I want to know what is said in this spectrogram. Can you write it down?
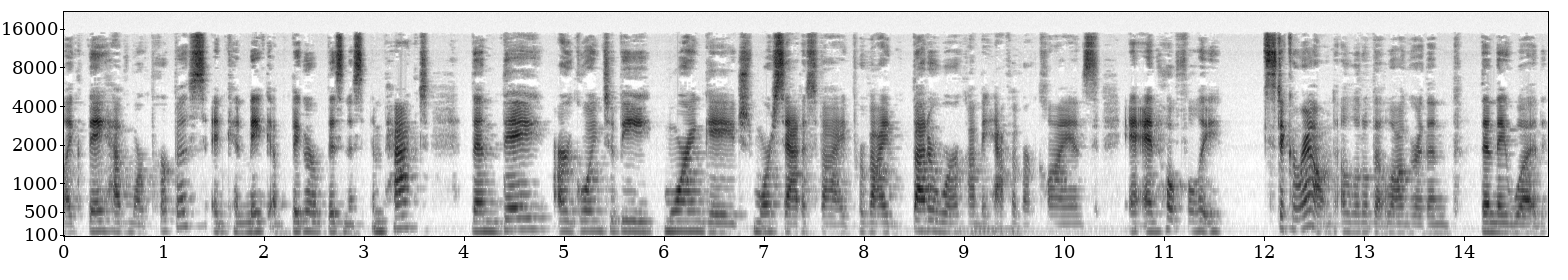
like they have more purpose and can make a bigger business impact, then they are going to be more engaged, more satisfied, provide better work on behalf of our clients, and, and hopefully stick around a little bit longer than than they would.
